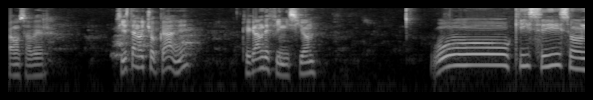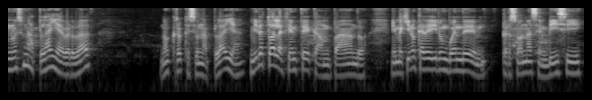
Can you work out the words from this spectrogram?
Vamos a ver. Si está en 8K, ¿eh? Qué gran definición. Uh, ¿qué es eso? No es una playa, ¿verdad? No creo que sea una playa. Mira toda la gente acampando. Me imagino que ha de ir un buen de personas en bici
